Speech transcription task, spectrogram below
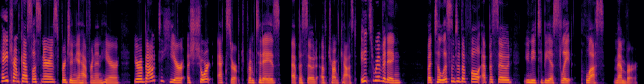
Hey, Trumpcast listeners, Virginia Heffernan here. You're about to hear a short excerpt from today's episode of Trumpcast. It's riveting, but to listen to the full episode, you need to be a Slate Plus member.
